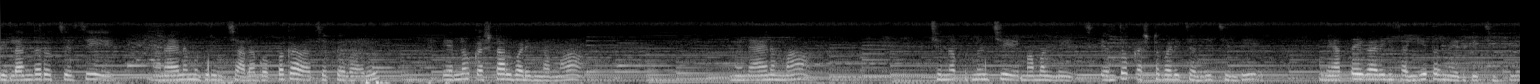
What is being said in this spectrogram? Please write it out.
వీళ్ళందరూ వచ్చేసి మా నాయనమ్మ గురించి చాలా గొప్పగా చెప్పేవారు. ఎన్నో కష్టాలు పడిందమ్మా. మా నాయనమ్మ చిన్నప్పటి నుంచి మమ్మల్ని ఎంతో కష్టపడి చదివించింది. మీ అత్తయ్య గారికి సంగీతం నేర్పించింది.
